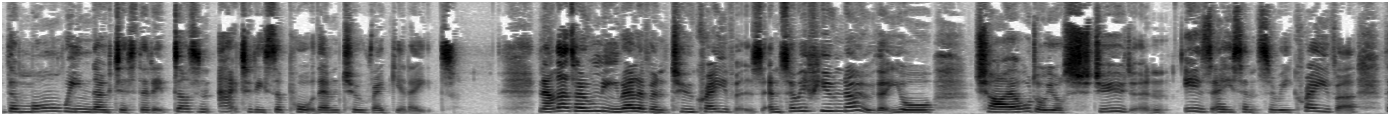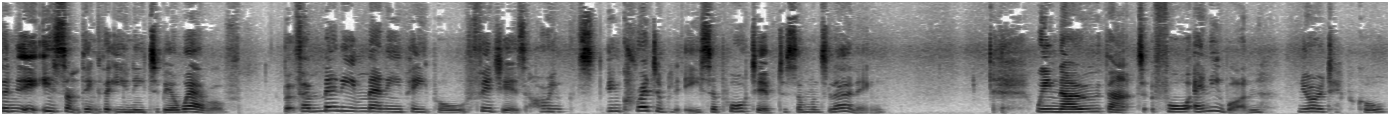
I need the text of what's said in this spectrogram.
the more we notice that it doesn't actually support them to regulate. Now, that's only relevant to cravers, and so if you know that your child or your student is a sensory craver, then it is something that you need to be aware of. But for many, many people, fidgets are incredibly supportive to someone's learning. We know that for anyone, neurotypical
